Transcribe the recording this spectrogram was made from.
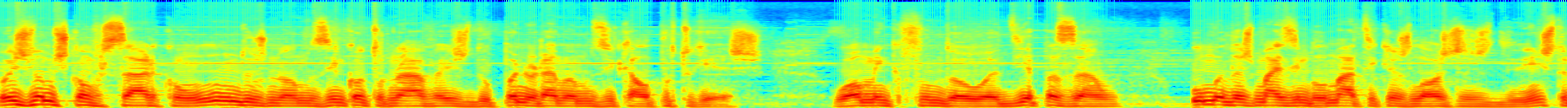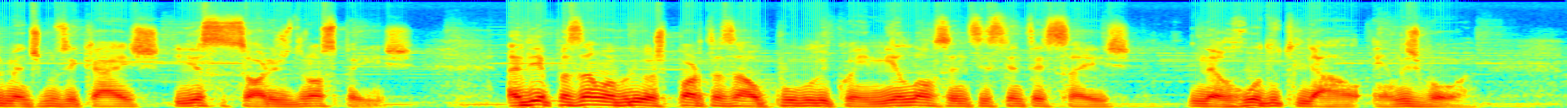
Hoje vamos conversar com um dos nomes incontornáveis do panorama musical português, o homem que fundou a Diapasão, uma das mais emblemáticas lojas de instrumentos musicais e acessórios do nosso país. A Diapasão abriu as portas ao público em 1976, na Rua do Telhal, em Lisboa.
